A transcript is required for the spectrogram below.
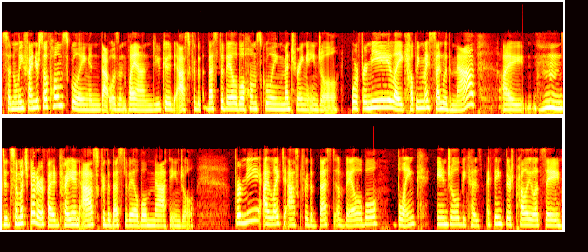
suddenly find yourself homeschooling and that wasn't planned. You could ask for the best available homeschooling mentoring angel. Or for me, like helping my son with math, I did so much better if I'd pray and ask for the best available math angel. For me, I like to ask for the best available blank angel because I think there's probably, let's say,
